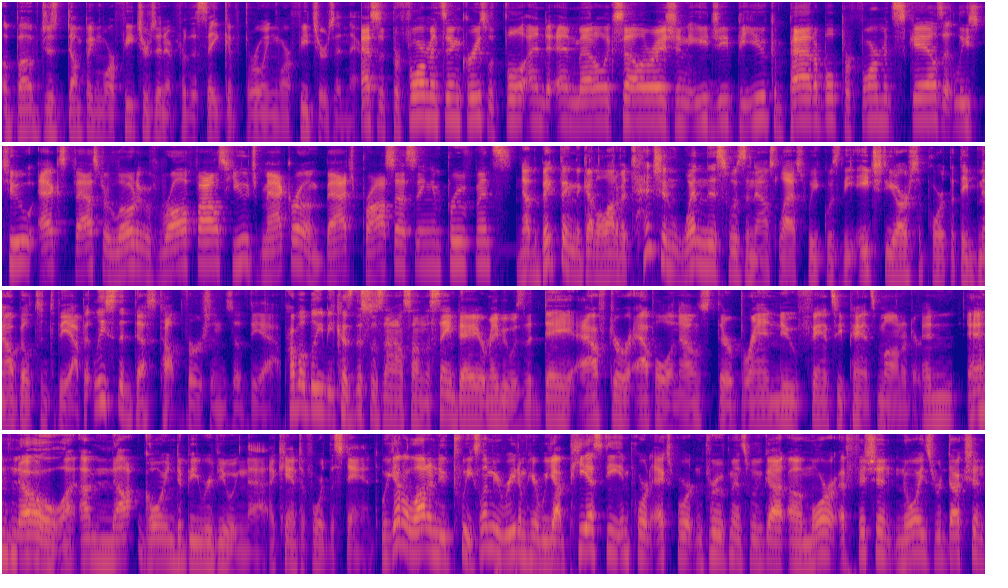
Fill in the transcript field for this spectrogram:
above just dumping more features in it for the sake of throwing more features in there. Massive performance increase with full end-to-end metal acceleration, eGPU compatible performance scales, at least 2x faster loading with raw files, huge macro and batch processing improvements. Now the big thing that got a lot of attention when this was announced last week was the HDR support that they've now built into the app, at least the desktop versions of the app. Probably because this was announced on the same day or maybe it was the day after Apple announced their brand new fancy pants monitor. And and no, no, I'm not going to be reviewing that. I can't afford the stand. We got a lot of new tweaks. Let me read them here. We got PSD import export improvements. We've got a more efficient noise reduction,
